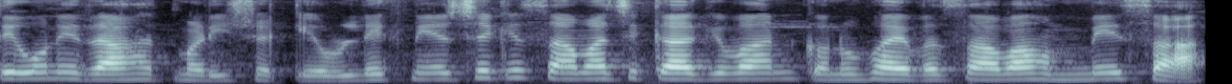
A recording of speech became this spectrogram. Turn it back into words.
તેઓને રાહત મળી શકે. ઉલ્લેખનીય છે કે સામાજિક આગેવાન કનુભાઈ વસાવા હંમેશા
